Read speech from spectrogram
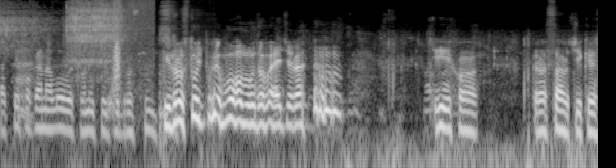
Так ти поки наловиш, вони ще підростуть. Підростуть по-любому до вечора. Тихо. Красавчики.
